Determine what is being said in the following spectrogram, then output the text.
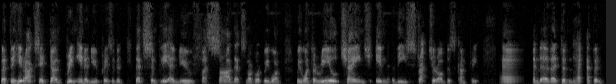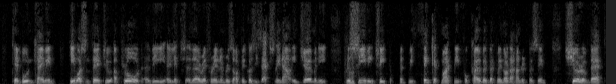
But the Hirak said, don't bring in a new president. That's simply a new facade. That's not what we want. We want a real change in the structure of this country. And and uh, that didn't happen. Tebboune came in. He wasn't there to applaud the election, the referendum result because he's actually now in Germany hmm. receiving treatment. We think it might be for COVID, but we're not 100% sure of that.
